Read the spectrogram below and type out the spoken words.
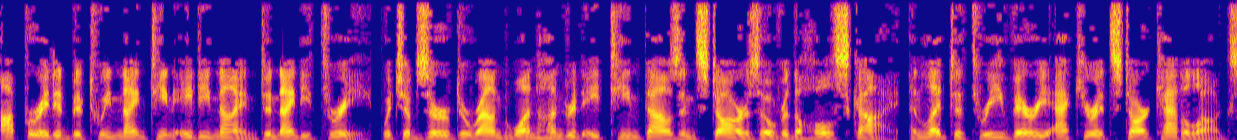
operated between 1989 to 93, which observed around 118,000 stars over the whole sky, and led to three very accurate star catalogues.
